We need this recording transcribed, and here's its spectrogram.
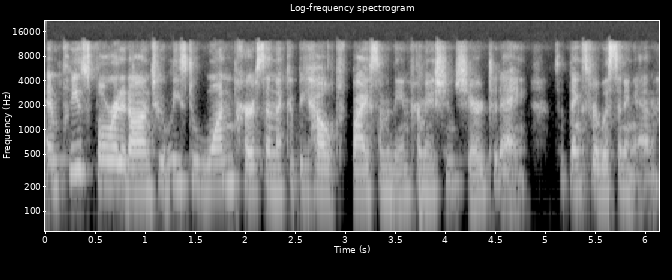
and please forward it on to at least one person that could be helped by some of the information shared today. So thanks for listening in.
